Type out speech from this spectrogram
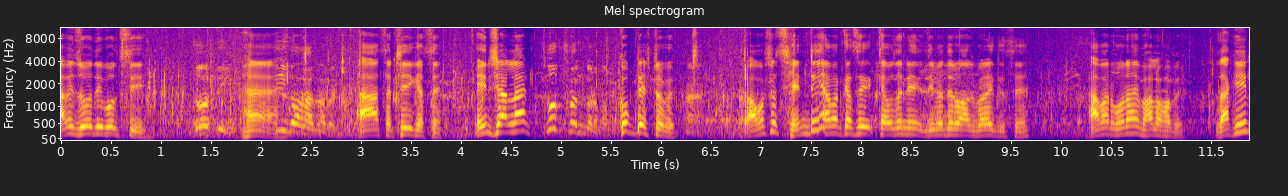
আমি যদি বলছি। হ্যাঁ। আচ্ছা ঠিক আছে। ইনশাল্লাহ খুব সুন্দর খুব টেস্ট হবে। অবশ্য সেন্টই আমার কাছে কেউ জানি জিবাদের রস বাড়াইতেছে। আমার মনে হয় ভালো হবে। জাকির?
